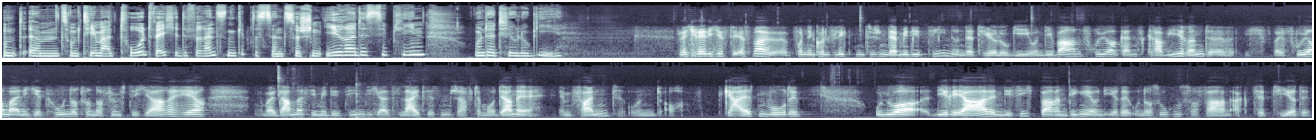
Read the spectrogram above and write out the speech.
Und ähm, zum Thema Tod, welche Differenzen gibt es denn zwischen Ihrer Disziplin und der Theologie? Vielleicht rede ich jetzt erstmal von den Konflikten zwischen der Medizin und der Theologie. Und die waren früher ganz gravierend. Äh, ich, weil früher meine ich jetzt 100, 150 Jahre her, weil damals die Medizin sich als Leitwissenschaft der Moderne empfand und auch gehalten wurde und nur die realen, die sichtbaren Dinge und ihre Untersuchungsverfahren akzeptierte.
